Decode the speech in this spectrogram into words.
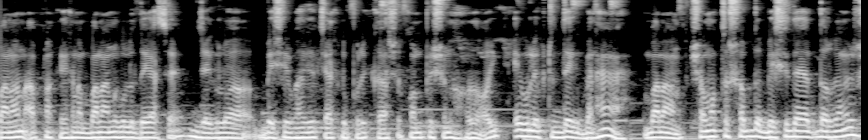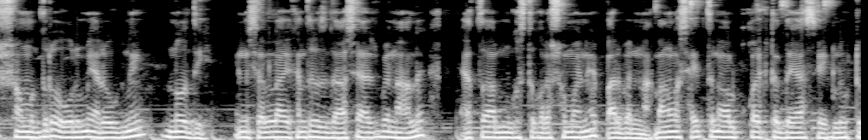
বানান আপনাকে এখানে বানানগুলো দেওয়া আছে, যেগুলো বেশিরভাগই চাকরি পরীক্ষা আসে কনফিউশন হয়। এগুলো একটু দেখবেন হ্যাঁ? বানান। সমর্থ শব্দ বেশি দেওয়ার দরকার নেই। সমুদ্র, উর্মি আর অগ্নি, নদী। ইনশাল্লাহ এখান থেকে যদি আসে, আসবে, না হলে এত আর মুখস্থ করার সময় নেই, পারবেন না। বাংলা সাহিত্য নিয়ে অল্প কয়েকটা দেয়া আছে, এগুলো একটু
